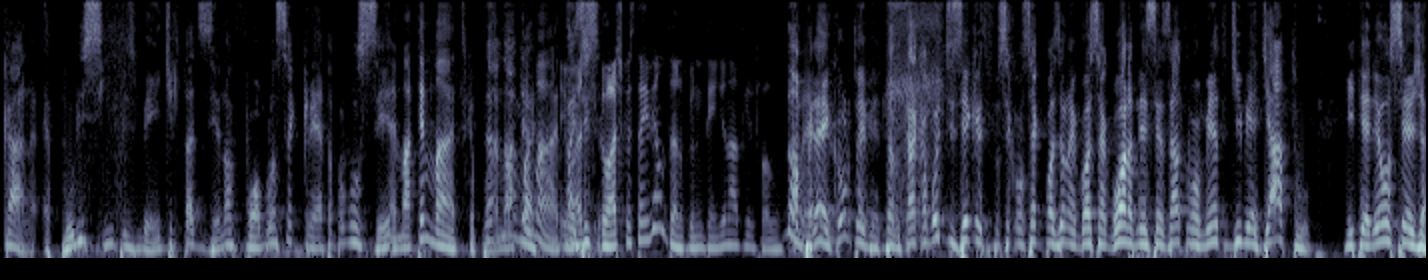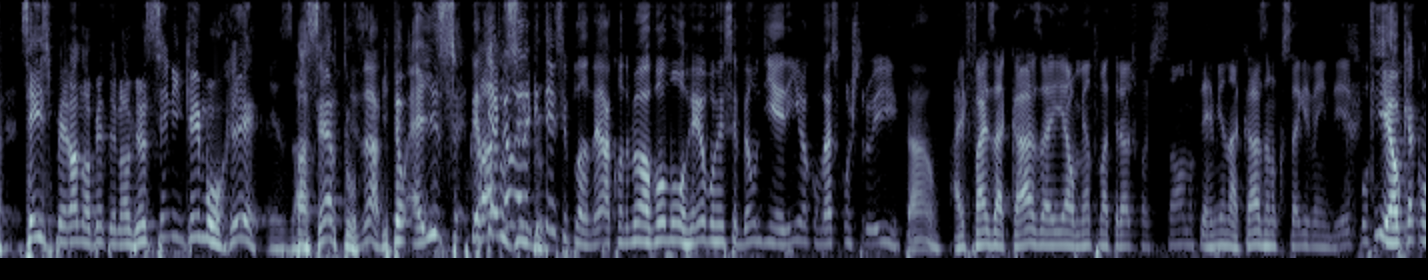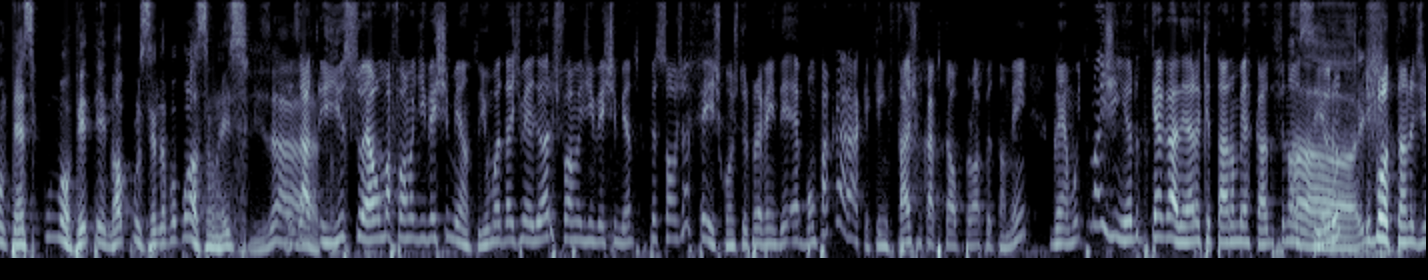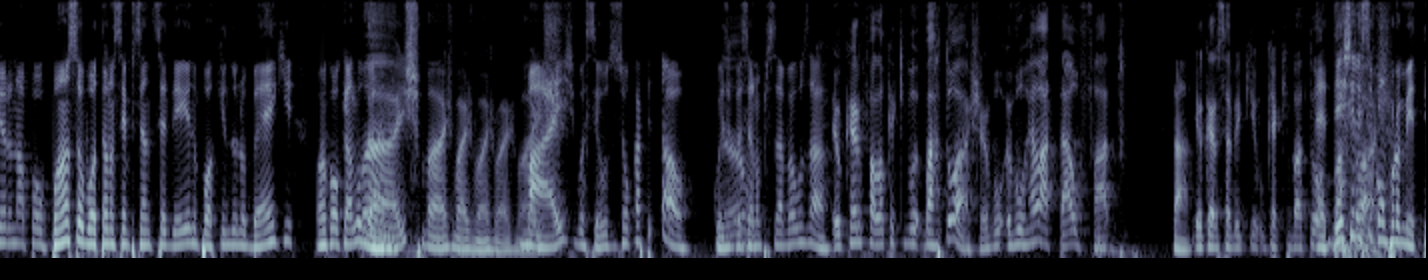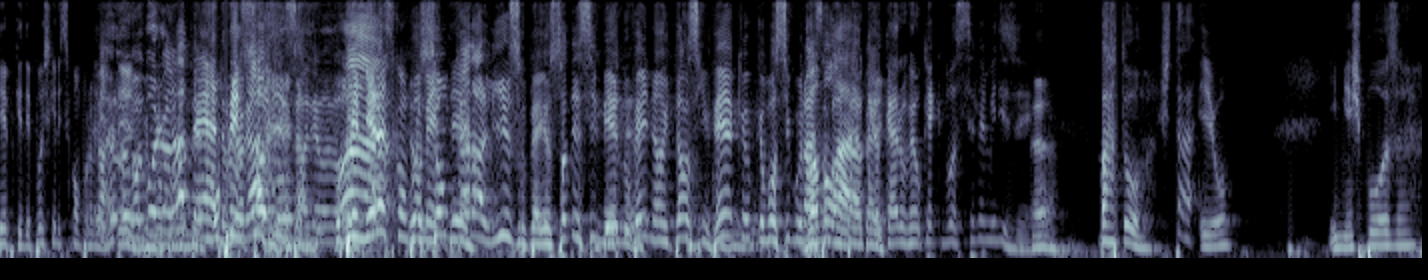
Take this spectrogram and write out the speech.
Cara, é pura e simplesmente ele tá dizendo a fórmula secreta pra você. É matemática, pô. Não, é não, mas- matemática. Eu, Mas acho, isso- eu acho que você tá inventando, porque eu não entendi nada que ele falou. Não, peraí, como eu tô inventando? O cara acabou de dizer que você consegue fazer um negócio agora, nesse exato momento, de imediato. Entendeu? Ou seja, sem esperar 99 anos, sem ninguém morrer, Exato. tá certo? Exato. Então é isso, Porque tem a galera que tem esse plano, né? Ah, quando meu avô morrer, eu vou receber um dinheirinho, eu começo a construir e tal. Aí faz a casa, aí aumenta o material de construção, não termina a casa, não consegue vender. Por... Que é o que acontece com 99% da população, não é isso? Exato. Exato. E isso é uma forma de investimento. E uma das melhores formas de investimento que o pessoal já fez. Construir pra vender é bom pra caraca. Quem faz com capital próprio também ganha muito mais dinheiro do que a galera que tá no mercado financeiro Ah, e botando dinheiro na poupança ou botando 100% CDI no porquinho do Nubank ou em qualquer lugar. né? Mais, mais, mais, mais, mais, mais. Mas você usa o seu capital. Coisa que Não. você não precisava usar. Eu quero falar o que é que o Bartô acha. Eu vou, eu vou relatar o fato. Tá. Eu quero saber que- o que é que Bartô É, deixa ele Bartô se acha. comprometer, porque depois que ele se comprometer. Eu- eu- eu vou jogar O merda. primeiro- vou jogar- Lisa, vou fazer- o primeiro a se Eu comprometer. sou um cara liso, velho. Eu sou desse medo. Não vem, não. Então, assim, venha que eu, que eu vou segurar Vamos essa lá, eu batata quero, eu aí. quero ver o que é que você vai me dizer. É. Bartô, está eu e minha esposa.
